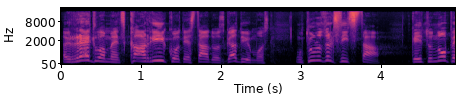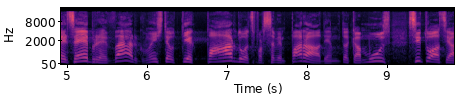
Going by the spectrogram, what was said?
reglaments, kā rīkoties tādos gadījumos. Un tur uzrakstīts tā, ka, ja tu nopērci ebreju vergu, viņš tev tiek pārdots par saviem parādiem. Tā kā mūsu situācijā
